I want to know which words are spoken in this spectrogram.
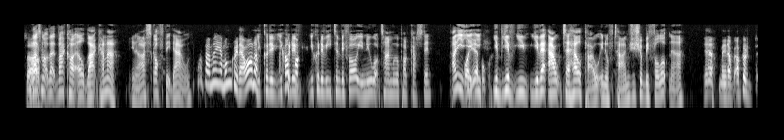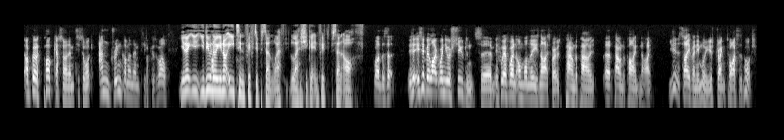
So Well, that's not that. That can't help that, can I? You know, I scoffed it down. What about me? I'm hungry now, aren't I? You could have, you could have, pod- you could have eaten before. You knew what time we were podcasting, and you, Well, you, yeah, you, but- you've, you've, you've, out to help out enough times. You should be full up now. Yeah, I mean, I've, I've got a, I've got a podcast on an empty stomach and drink on an empty stomach as well. You know, you, you do know you're not eating fifty percent left less. You're getting fifty percent off. Well, there's a. Is it, is it a bit like when you were students? Um, if we ever went on one of these nights where it was pound a pound, uh, pound a pint night, you didn't save any money. You just drank twice as much.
